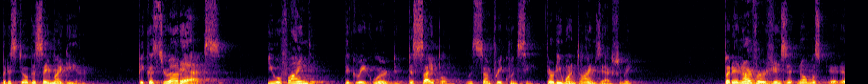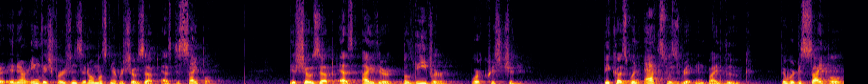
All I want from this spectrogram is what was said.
but it's still the same idea. Because throughout Acts, you will find the Greek word disciple with some frequency, 31 times actually. But in our versions, it almost, in our English versions, it almost never shows up as disciple. It shows up as either believer or Christian. Because when Acts was written by Luke, the word disciple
